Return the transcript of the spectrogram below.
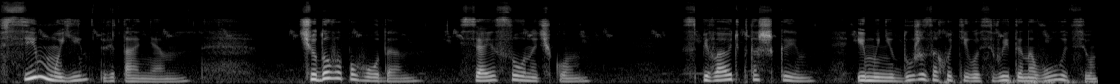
Всім мої вітання. Чудова погода, сяє сонечко, співають пташки. І мені дуже захотілося вийти на вулицю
